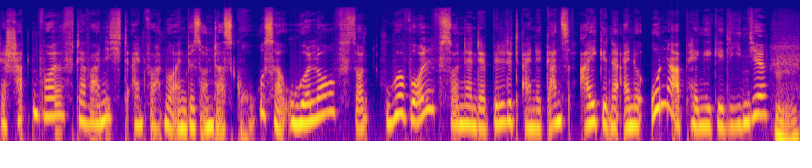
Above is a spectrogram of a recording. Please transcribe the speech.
der Schattenwolf, der war nicht einfach nur ein besonders großer Urlauf, so, Urwolf, sondern der bildet eine ganz eigene, eine unabhängige Linie mhm.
